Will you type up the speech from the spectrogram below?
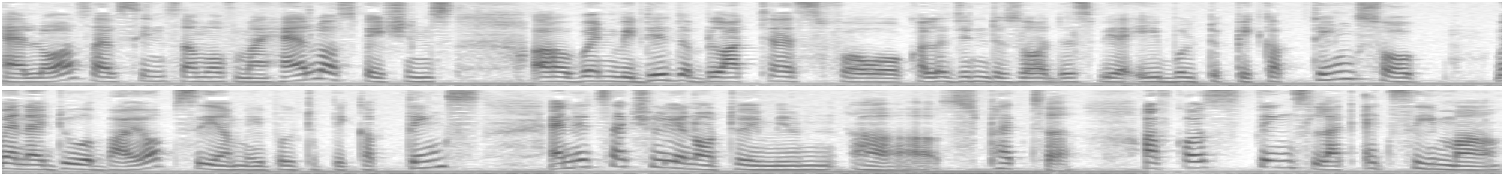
hair loss. I've seen some of my hair loss patients uh, when we did a blood test for collagen disorders, we are able to pick up things. Or when I do a biopsy, I'm able to pick up things, and it's actually an autoimmune uh, specter. Of course, things like eczema.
